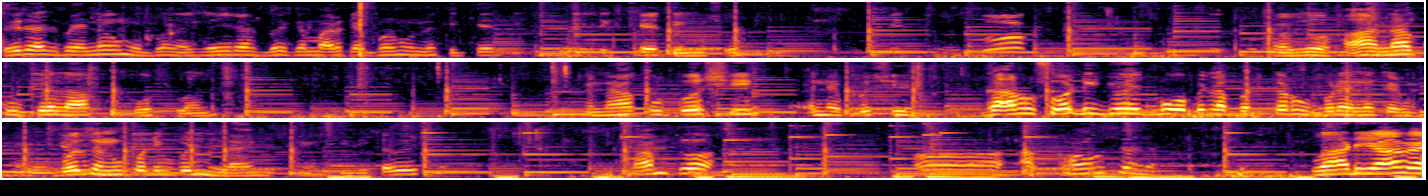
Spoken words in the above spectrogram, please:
જયરાજભાઈ નવમું ભણે. જયરાજભાઈ કે મારે કઈ ભણવું નથી, ખેતી ખેતીનું શું જો, આ નાકું પેલા આખું પોસવાનું નાકું ટોસી અને પછી ગારું છોડી જોઈએ બહુ પેલા ભટકારવું પડે, નકર વજન ઉપડી પડી લાઈન ખબર છે? આમ તો આ ઘઉં છે ને, વાડી આવે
